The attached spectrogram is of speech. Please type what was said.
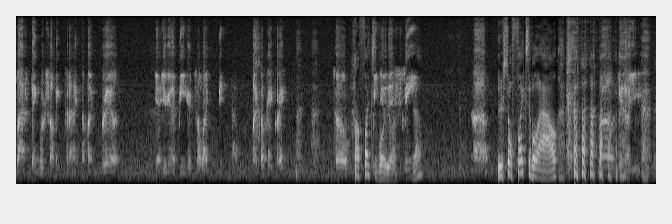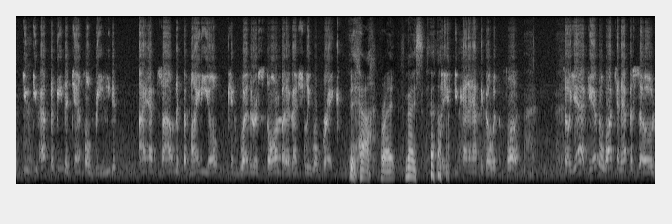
last thing we're filming tonight. I'm like, really? Yeah, you're gonna be here till like midnight. I'm like, okay, great. So How flexible you this are. scene. Yeah. Huh? You're so flexible, Al. Well, you know, you, you you have to be the gentle reed. I have found that the mighty oak can weather a storm, but eventually will break. yeah, right. Nice. So you, you kind of have to go with the flow. So yeah, if you ever watch an episode,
